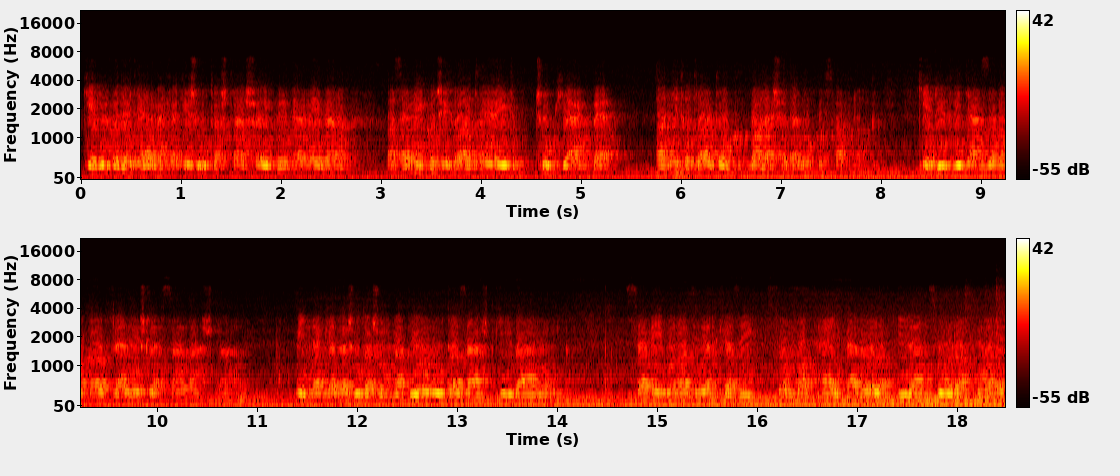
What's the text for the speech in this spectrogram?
Kérjük, hogy a gyermekek és utastársaik védelmében a személykocsik ajtajait csukják be. A nyitott ajtók balesetet okozhatnak. Kérjük vigyázzanak a fel- és leszállásnál. Minden kedves utasunknak jó utazást kívánunk. Személyvonat érkezik, szombathely felől a 9 órakor,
